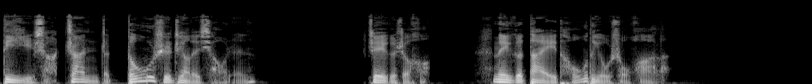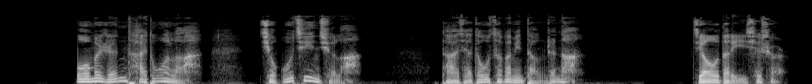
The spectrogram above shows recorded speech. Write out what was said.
地上站着都是这样的小人。这个时候，那个带头的又说话了：“我们人太多了，就不进去了，大家都在外面等着呢。”交代了一些事儿，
